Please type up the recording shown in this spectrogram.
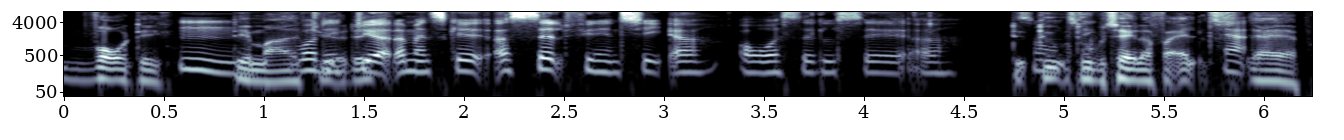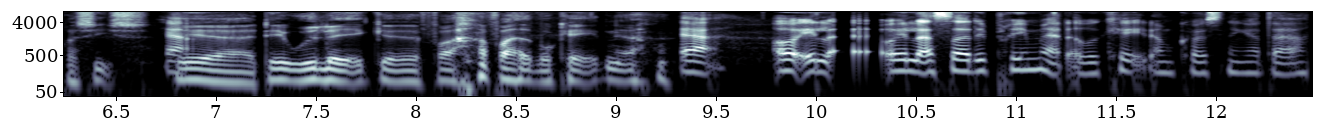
hvor det, mm, det er meget hvor dyrt. Hvor det er dyrt, ikke? og man skal også selv finansiere oversættelse og du, du, du betaler for alt. Ja, ja, ja præcis. Ja. Det, er, det er udlæg øh, fra, fra advokaten, ja. Ja, og, eller, og ellers så er det primært advokatomkostninger, der,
